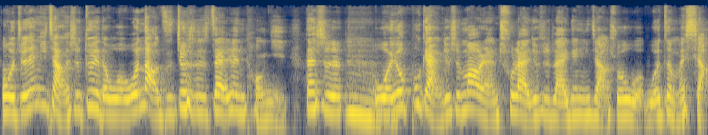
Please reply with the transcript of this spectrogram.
我觉得你讲的是对的，我我脑子就是在认同你，但是我又不敢就是贸然出来，就是来跟你讲说我我怎么想，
